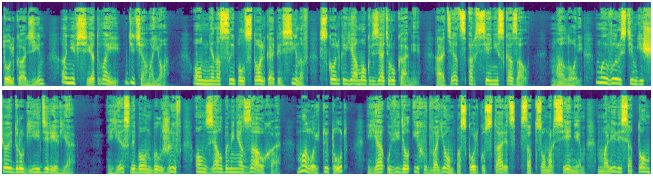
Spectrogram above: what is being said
«Только один? Они все твои, дитя мое». Он мне насыпал столько апельсинов, сколько я мог взять руками. А отец Арсений сказал, «Малой, мы вырастим еще и другие деревья». Если бы он был жив, он взял бы меня за ухо. «Малой, ты тут?» Я увидел их вдвоем, поскольку старец с отцом Арсением молились о том,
